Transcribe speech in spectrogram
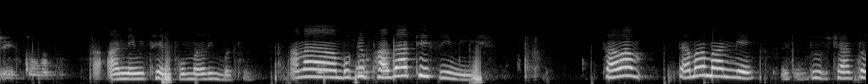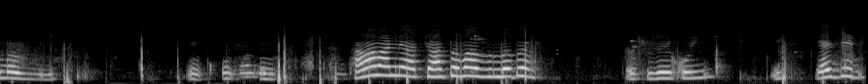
Şey dolabı. a- Annemin telefonunu arayayım bakayım. Ana bugün pazartesiymiş. Tamam. Tamam anne. Dur çantamı hazırlayayım. Tamam anne çantamı hazırladım. Şuraya koyayım. Geldim.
